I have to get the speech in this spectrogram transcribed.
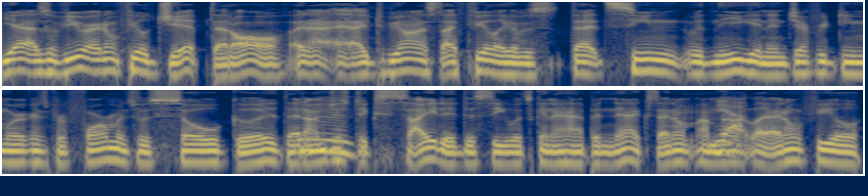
Yeah. As a viewer, I don't feel gypped at all. And I, I, to be honest, I feel like it was that scene with Negan and Jeffrey Dean Morgan's performance was so good that I'm just excited to see what's going to happen next. I don't. I'm Mm. Yeah. not like I don't feel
